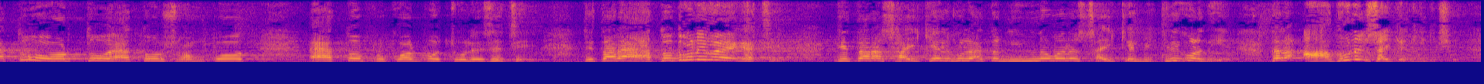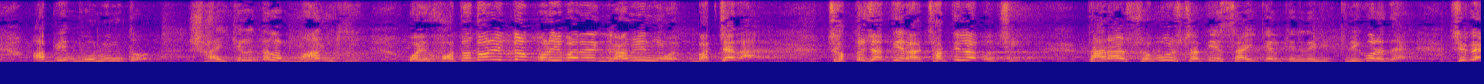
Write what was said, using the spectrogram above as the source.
এত অর্থ, এত সম্পদ, এত প্রকল্প চলে এসেছে যে তারা এত ধনী হয়ে গেছে যে তারা সাইকেলগুলো এত নিম্নমানের সাইকেল বিক্রি করে দিয়ে তারা আধুনিক সাইকেল কিনছে। আপনি বলুন তো, সাইকেলের তাহলে মান কি? ওই হতদরিদ্র পরিবারের গ্রামীণ বাচ্চারা ছাত্রছাত্রীরা ছাত্রীরা বলছি তারা সবুজ সাথী সাইকেলকে যদি বিক্রি করে দেয় সেটা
